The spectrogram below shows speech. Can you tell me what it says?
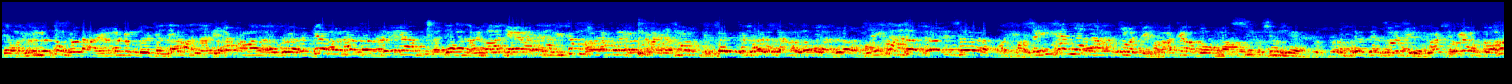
你们动手打人吗？这么多警察？别忘了，电话拿出可以啊。没发现？你这么多人说有打人吗？这这打了我知道。谁打谁看见了？做警察这样做吗？信不信？做警察是这样做的。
